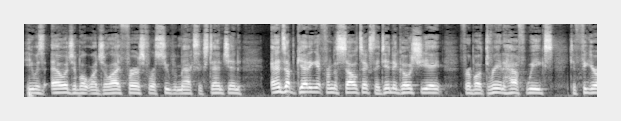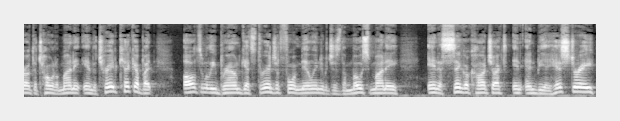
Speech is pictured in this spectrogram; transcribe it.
he was eligible on July 1st for a Supermax extension. Ends up getting it from the Celtics. They did negotiate for about three and a half weeks to figure out the total money in the trade kicker, but ultimately Brown gets 304 million, which is the most money in a single contract in NBA history.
